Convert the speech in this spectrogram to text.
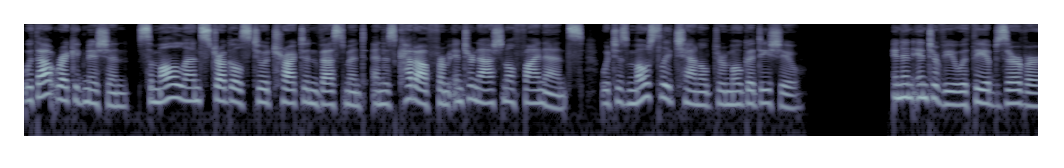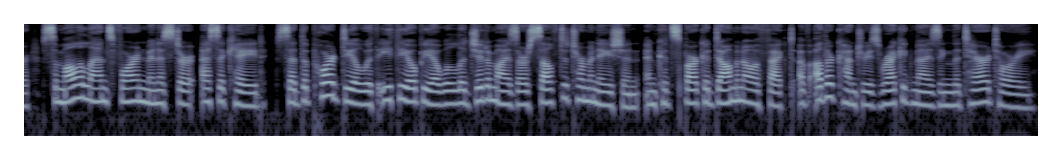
Without recognition, Somaliland struggles to attract investment and is cut off from international finance, which is mostly channeled through Mogadishu. In an interview with The Observer, Somaliland's Foreign Minister, Essa said the port deal with Ethiopia will legitimize our self determination and could spark a domino effect of other countries recognizing the territory.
